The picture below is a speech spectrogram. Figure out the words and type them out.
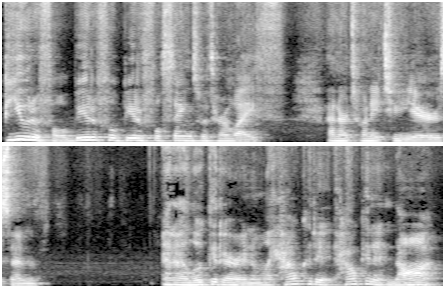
beautiful, beautiful, beautiful things with her life and her 22 years. And and I look at her and I'm like, how could it, how can it not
